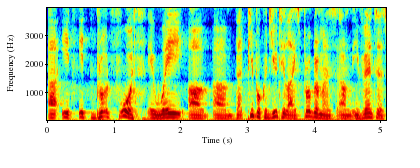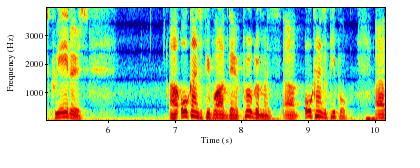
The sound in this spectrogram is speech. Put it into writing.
uh, it, it brought forth a way of um, that people could utilize programmers, um, inventors, creators, uh, all kinds of people out there, programmers, uh, all kinds of people uh,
